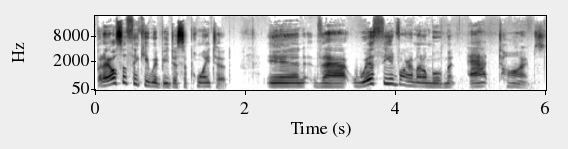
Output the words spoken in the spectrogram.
But I also think he would be disappointed in that with the environmental movement at times,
